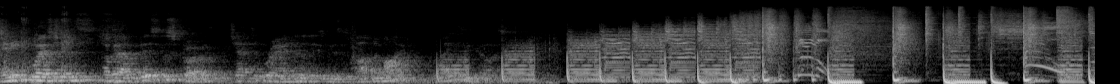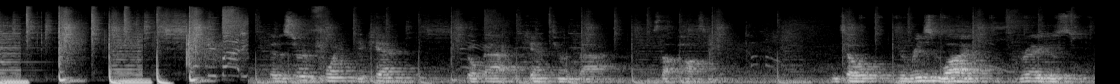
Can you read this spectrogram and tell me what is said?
Any questions about business growth, chat to Brandon and his business partner Mike. Thank you guys. At a certain point, you can't go back, you can't turn back. It's not possible. And so the reason why Greg is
